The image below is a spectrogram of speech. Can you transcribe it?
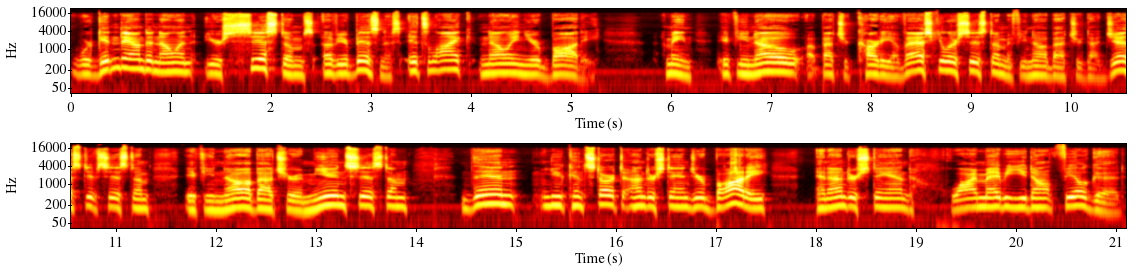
we're getting down to knowing your systems of your business. It's like knowing your body. I mean, if you know about your cardiovascular system, if you know about your digestive system, if you know about your immune system, then you can start to understand your body and understand why maybe you don't feel good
